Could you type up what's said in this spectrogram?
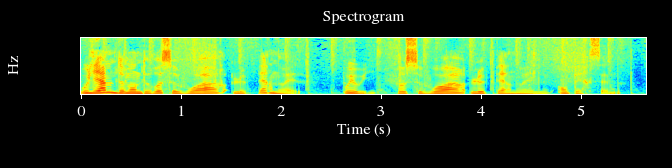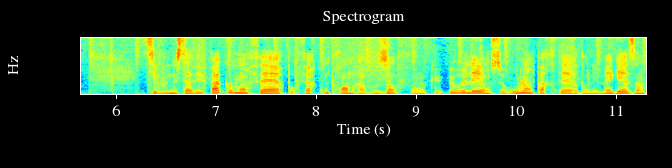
William demande de recevoir le Père Noël. Oui, oui, recevoir le Père Noël en personne. Si vous ne savez pas comment faire pour faire comprendre à vos enfants que hurler en se roulant par terre dans les magasins,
